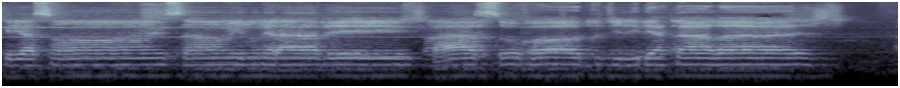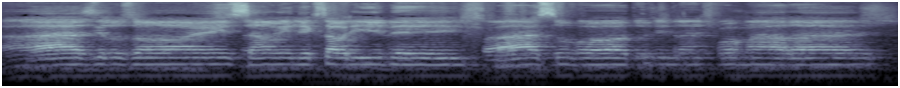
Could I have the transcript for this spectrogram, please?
criações são inumeráveis, faço voto de libertá-las. Inexauríveis, faço voto de transformá-las.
